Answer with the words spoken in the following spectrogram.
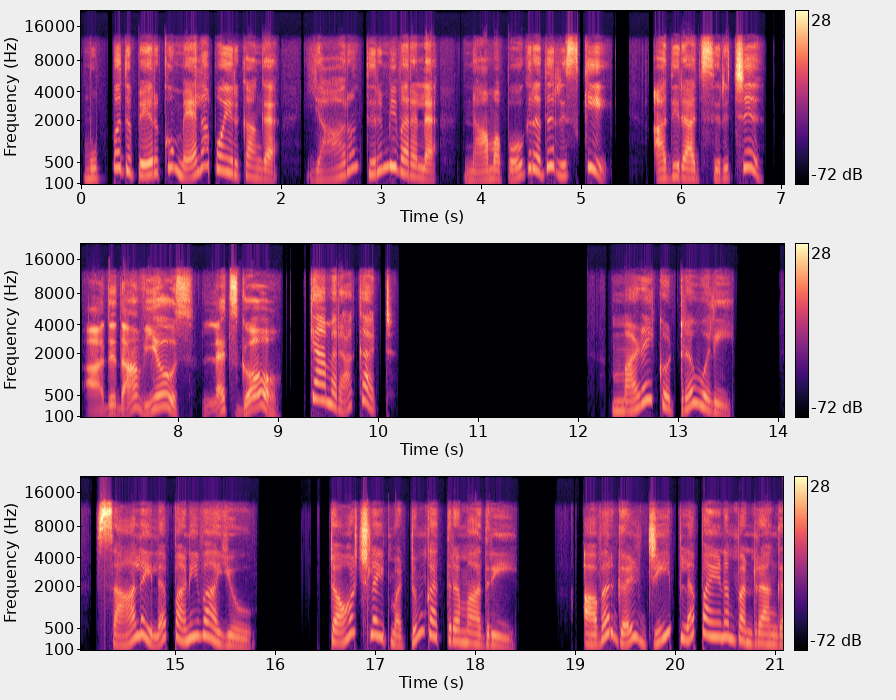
முப்பது பேருக்கும் மேலா போயிருக்காங்க. யாரும் திரும்பி வரல. நாம போகிறது ரிஸ்கி அதிராஜ் சிரிச்சு அதுதான் views let's go camera cut மழை கொற்ற ஒலி. சாலையில பனிவாயு. டார்ச் லைட் மட்டும் கத்துற மாதிரி. அவர்கள் ஜீப்ல பயணம் பண்றாங்க.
